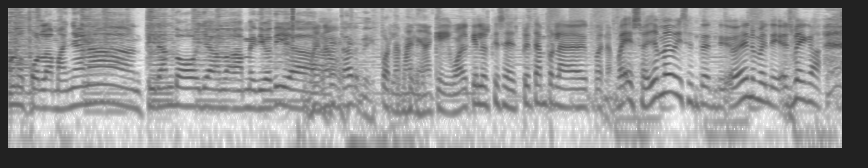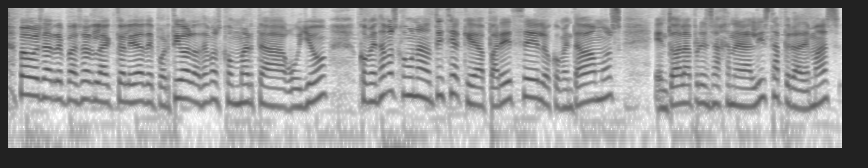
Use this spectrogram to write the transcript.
Bueno, por la mañana tirando ya a mediodía Bueno, tarde. Por la mañana, que igual que los que se despiertan por la... Bueno, eso, ya me habéis entendido, ¿eh? No me líes. Venga, vamos a repasar la actualidad deportiva. Lo hacemos con Marta Agulló. Comenzamos con una noticia que aparece, lo comentábamos, en toda la prensa generalista, pero además,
